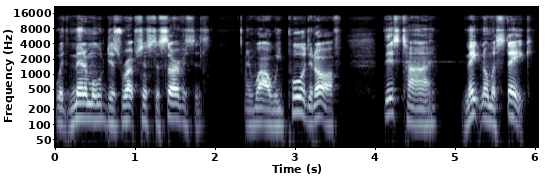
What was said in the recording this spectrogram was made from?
with minimal disruptions to services. And while we pulled it off, this time, make no mistake,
